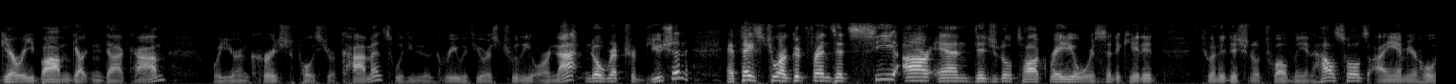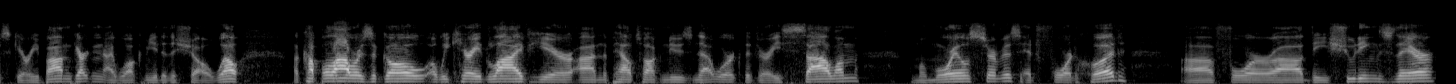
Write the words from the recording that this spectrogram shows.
GaryBaumgarten.com, where you're encouraged to post your comments, whether you agree with yours truly or not. No retribution. And thanks to our good friends at CRN Digital Talk Radio, we're syndicated – to an additional 12 million households. I am your host, Gary Baumgarten. I welcome you to the show. Well, a couple hours ago, uh, we carried live here on the Paltalk News Network the very solemn memorial service at Fort Hood uh, for uh, the shootings there.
